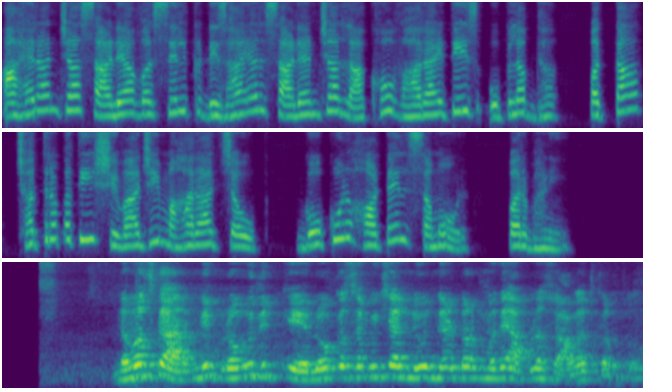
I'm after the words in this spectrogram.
आहेरांच्या साड्या व सिल्क डिझायर साड्यांच्या लाखो व्हरायटीज उपलब्ध. पत्ता छत्रपती शिवाजी महाराज चौक गोकुळ हॉटेल समोर परभणी. नमस्कार मी प्रभू दिपके लोकसमीक्षा न्यूज नेटवर्कमध्ये आपलं स्वागत करतो.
